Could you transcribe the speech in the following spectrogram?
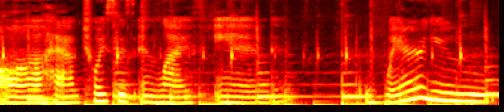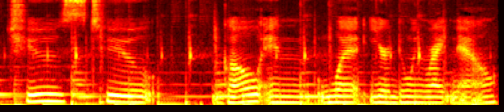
all have choices in life, and where you choose to go and what you're doing right now,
